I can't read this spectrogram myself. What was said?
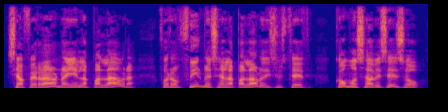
se aferraron ahí en la palabra, fueron firmes en la palabra. Dice usted, ¿cómo sabes eso?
